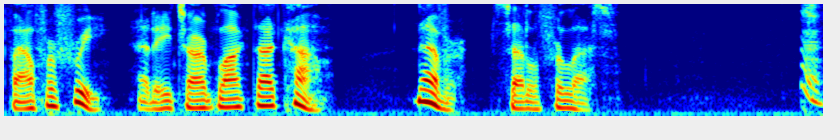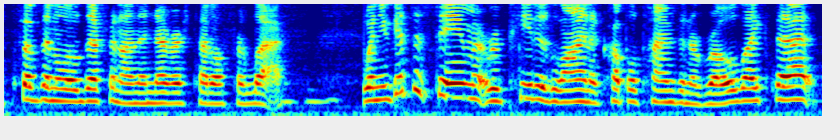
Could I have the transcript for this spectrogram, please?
File for free at hrblock.com. Never settle for less. Hmm, something a little different on the never settle for less. When you get the same repeated line a couple times in a row like that,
